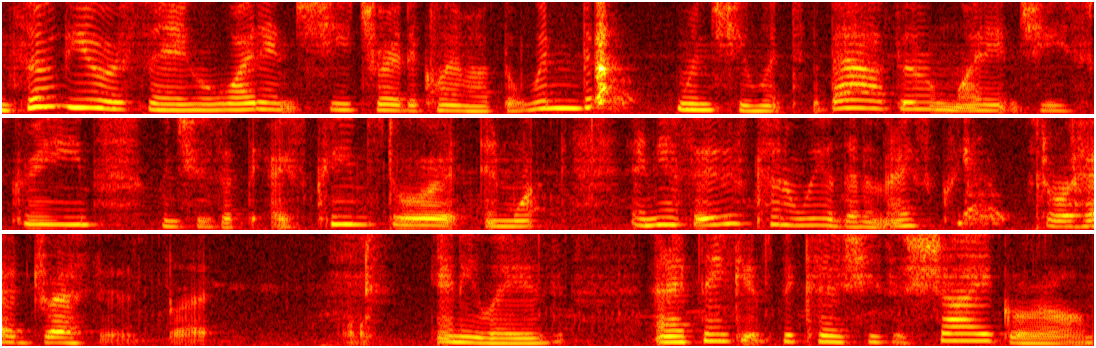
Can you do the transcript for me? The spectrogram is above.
And some of you are saying, well, why didn't she try to climb out the window when she went to the bathroom? Why didn't she scream when she was at the ice cream store? And what? And yes, it is kind of weird that an ice cream store had dresses, but anyways, and I think it's because she's a shy girl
